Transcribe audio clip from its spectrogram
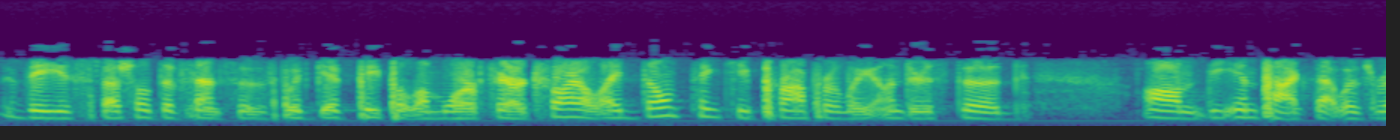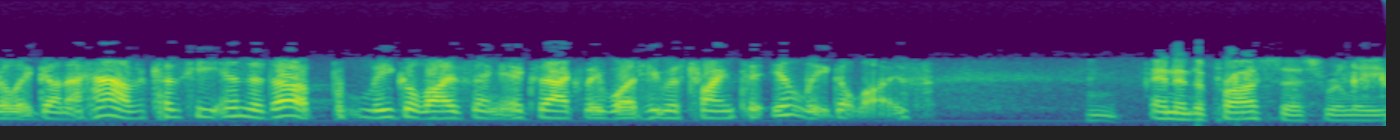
these special defenses would give people a more fair trial. I don't think he properly understood um, the impact that was really going to have because he ended up legalizing exactly what he was trying to illegalize. And in the process, really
